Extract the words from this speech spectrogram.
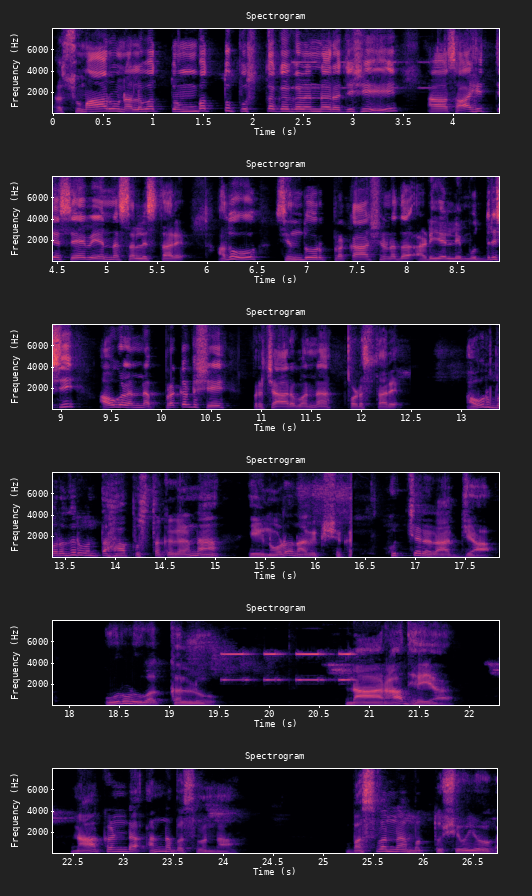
ಸುಮಾರು ನಲವತ್ತೊಂಬತ್ತು ಪುಸ್ತಕಗಳನ್ನು ರಚಿಸಿ ಆ ಸಾಹಿತ್ಯ ಸೇವೆಯನ್ನು ಸಲ್ಲಿಸ್ತಾರೆ. ಅದು ಸಿಂಧೂರ್ ಪ್ರಕಾಶನದ ಅಡಿಯಲ್ಲಿ ಮುದ್ರಿಸಿ ಅವುಗಳನ್ನು ಪ್ರಕಟಿಸಿ ಪ್ರಚಾರವನ್ನು ಪಡಿಸ್ತಾರೆ ಅವರು ಬರೆದಿರುವಂತಹ ಪುಸ್ತಕಗಳನ್ನು ಈಗ ನೋಡೋಣ ವೀಕ್ಷಕ ಹುಚ್ಚರ ರಾಜ್ಯ, ಉರುಳುವ ಕಲ್ಲು ನಾ ರಾಧೆಯ, ನಾ ಕಂಡ ಅನ್ನ ಬಸವಣ್ಣ. ಬಸವಣ್ಣ ಮತ್ತು ಶಿವಯೋಗ,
